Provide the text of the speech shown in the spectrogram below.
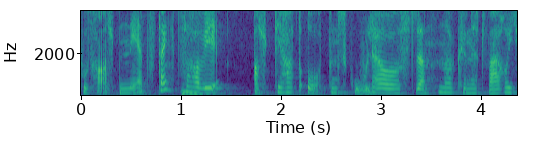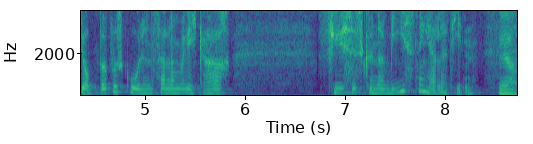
totalt nedstengt, så har vi alltid hatt åpen skole, og studentene har kunnet være og jobbe på skolen selv om vi ikke har fysisk undervisning hele tiden. Ja.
